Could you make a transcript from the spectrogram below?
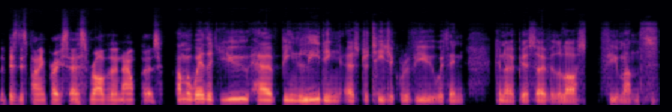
the business planning process rather than an output. I'm aware that you have been leading a strategic review within Canopius over the last few months. Do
